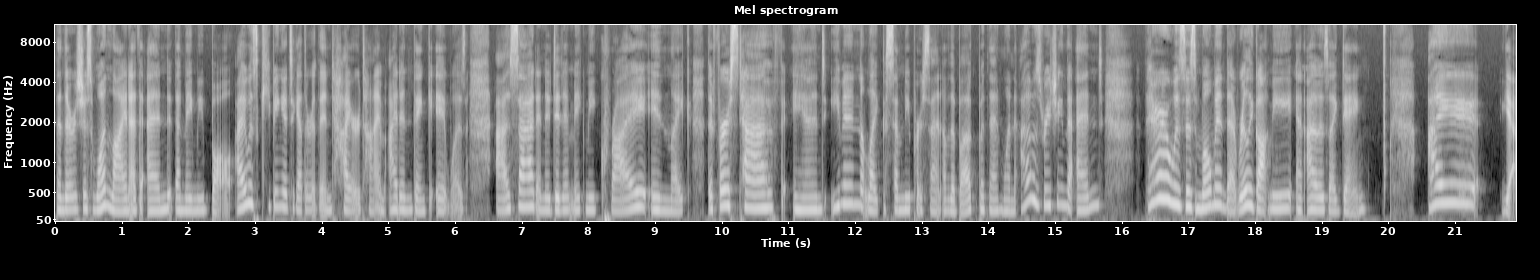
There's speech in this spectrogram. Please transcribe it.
then there was just one line at the end that made me bawl. I was keeping it together the entire time. I didn't think it was as sad and it didn't make me cry in like the first half and even like 70% of the book. But then when I was reaching the end, there was this moment that really got me, and I was like, dang, I yeah,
